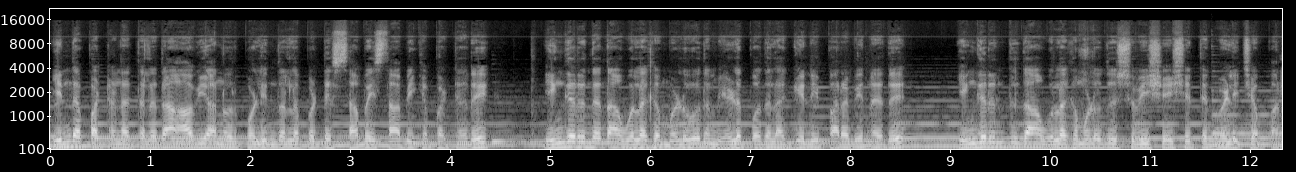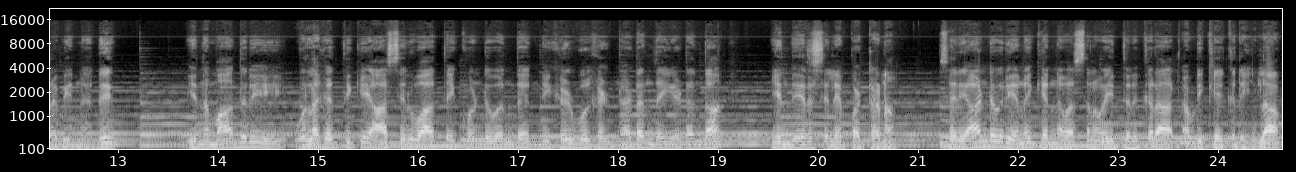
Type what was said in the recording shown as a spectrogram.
இந்த பட்டணத்தில் தான் ஆவியானூர் பொழிந்தொள்ளப்பட்டு சபை ஸ்தாபிக்கப்பட்டது. இங்கிருந்து தான் உலகம் முழுவதும் எழுப்புதல் அக்னி பரவினது. இங்கிருந்து தான் உலகம் முழுவதும் சுவிசேஷத்தின் வெளிச்சம் பரவினது. இந்த மாதிரி உலகத்துக்கே ஆசிர்வாதத்தை கொண்டு வந்த நிகழ்வுகள் நடந்த இடம்தான் இந்த எரிசிலை பட்டணம். சரி ஆண்டவர் எனக்கு என்ன வசனம் வைத்திருக்கிறார் அப்படி கேட்குறீங்களா?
